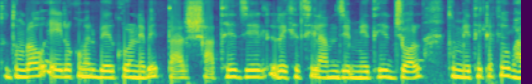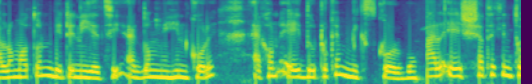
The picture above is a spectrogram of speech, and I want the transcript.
তো তোমরাও এই রকমের বের করে নেবে। তার সাথে যে রেখেছিলাম যে মেথির জল, তো মেথিটাকেও ভালো মতন বেটে নিয়েছি, একদম মিহিন করে। এখন এই দুটোকে মিক্স করব। আর এর সাথে কিন্তু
